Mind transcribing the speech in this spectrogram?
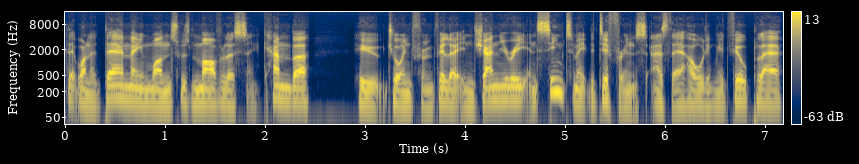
that one of their main ones was Marvelous Nakamba, who joined from Villa in January and seemed to make the difference as their holding midfield player.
